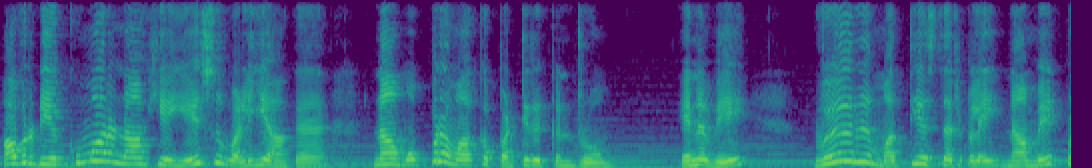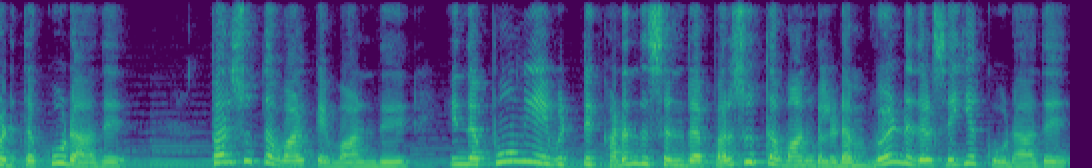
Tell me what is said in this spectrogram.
அவருடைய குமாரனாகிய இயேசு வழியாக நாம் ஒப்புரமாக்கப்பட்டிருக்கின்றோம் எனவே வேறு மத்தியஸ்தர்களை நாம் ஏற்படுத்தக்கூடாது. பரிசுத்த வாழ்க்கை வாழ்ந்து இந்த பூமியை விட்டு கடந்து சென்ற பரிசுத்தவான்களிடம் வேண்டுதல் செய்யக்கூடாது.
